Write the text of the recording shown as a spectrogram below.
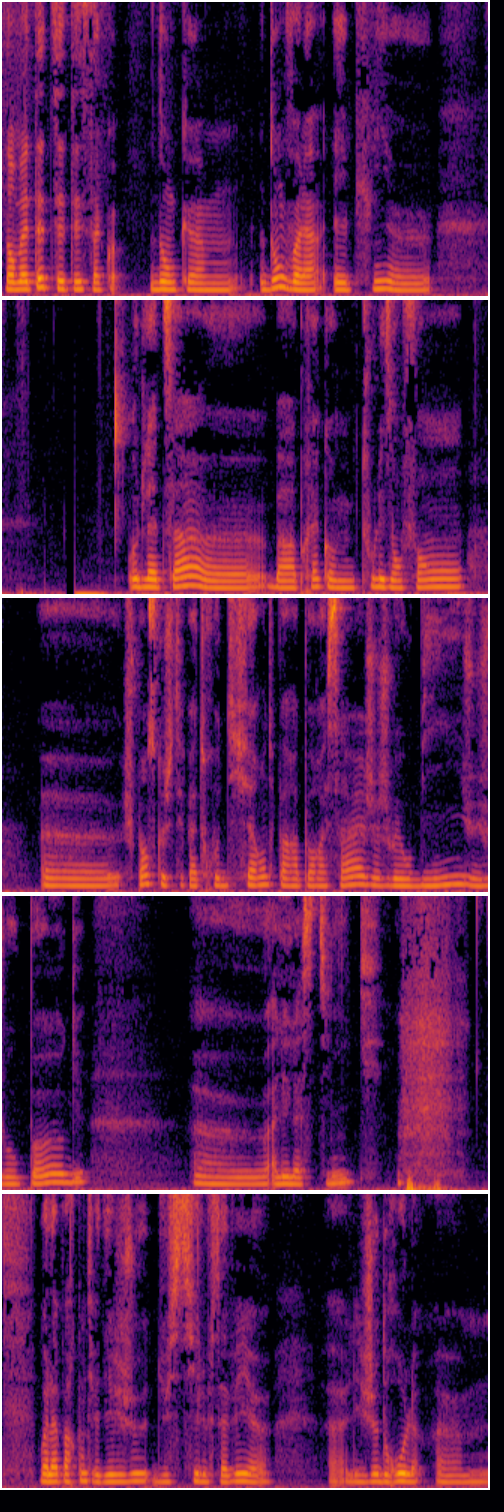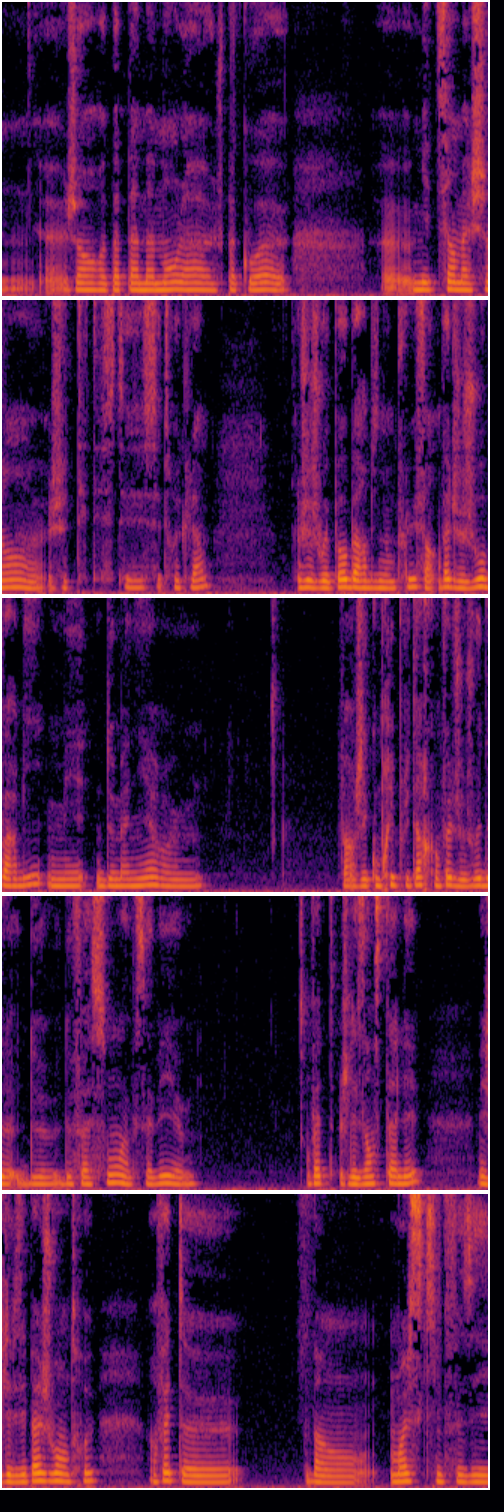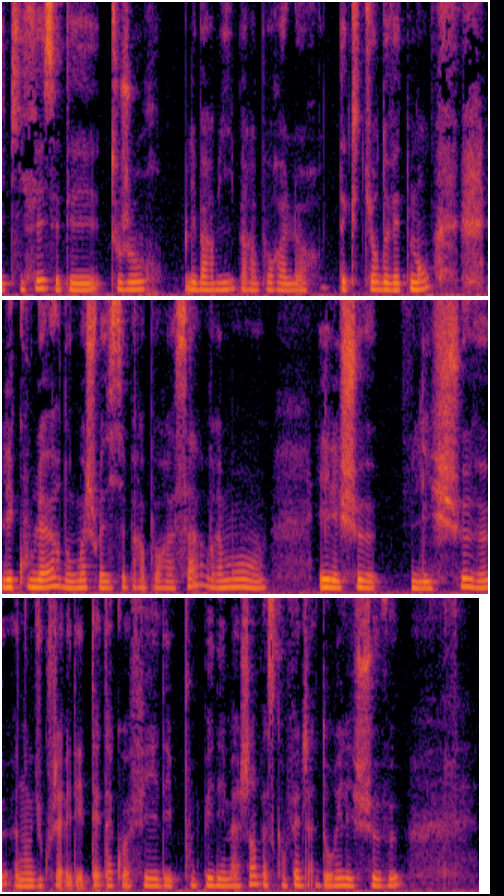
Dans ma tête, c'était ça, quoi. Donc, euh, donc voilà. Et puis, au-delà de ça, euh, bah après, comme tous les enfants, euh, je pense que j'étais pas trop différente par rapport à ça. Je jouais au billes, je jouais au pog, euh, à l'élastique. voilà, par contre, il y avait des jeux du style, vous savez, les jeux de rôle, genre papa, maman, là, je sais pas quoi, médecin, machin. je détestais ces trucs-là je jouais pas au Barbie non plus. Enfin, en fait, je joue au Barbie, mais de manière. Euh, enfin, j'ai compris plus tard qu'en fait, je jouais de, façon, euh, vous savez. Euh, en fait, je les installais, mais je les faisais pas jouer entre eux. En fait, ben, moi, ce qui me faisait kiffer, c'était toujours les Barbies par rapport à leur texture de vêtements, les couleurs. Donc, moi, je choisissais par rapport à ça, vraiment. et les cheveux les cheveux. Donc du coup j'avais des têtes à coiffer, des poupées, des machins, parce qu'en fait j'adorais les cheveux.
